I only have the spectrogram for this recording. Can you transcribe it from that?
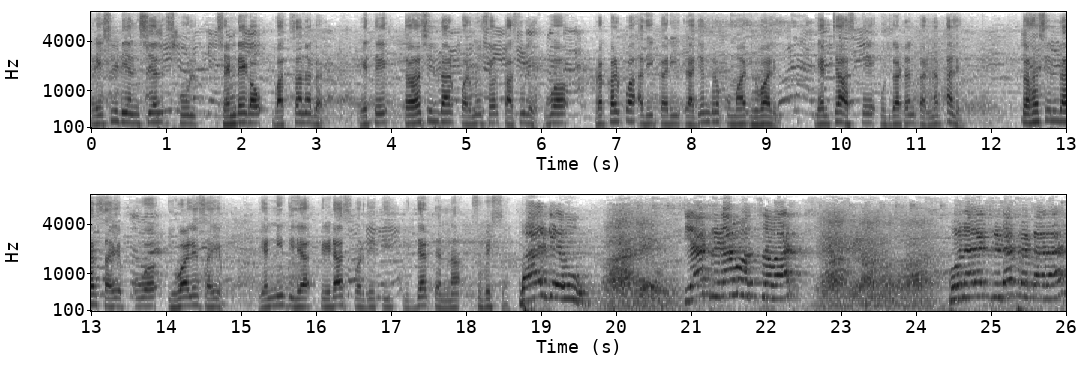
residential school Shendegaon Badshanagar येथे तहसीलदार परमेश्वर कासुले व प्रकल्प अधिकारी राजेंद्र कुमार हिवाळे यांच्या हस्ते उद्घाटन करण्यात आले. तहसीलदार साहेब व हिवाळे साहेब यांनी दिल्या क्रीडा स्पर्धेतील विद्यार्थ्यांना शुभेच्छा. भाग घेऊ. या क्रीडा महोत्सवात होणाऱ्या क्रीडा प्रकारात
